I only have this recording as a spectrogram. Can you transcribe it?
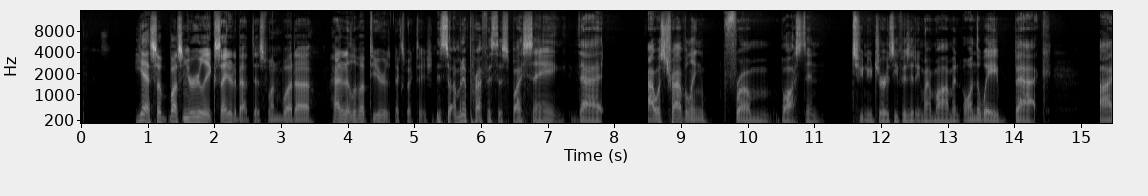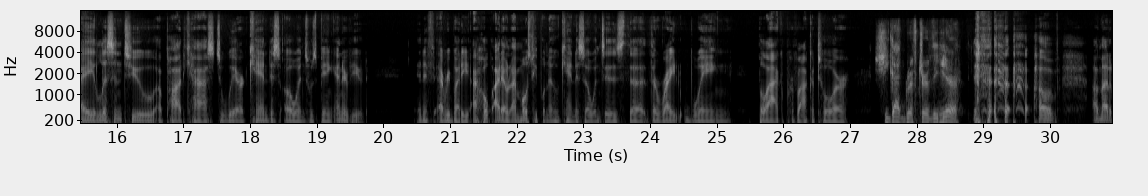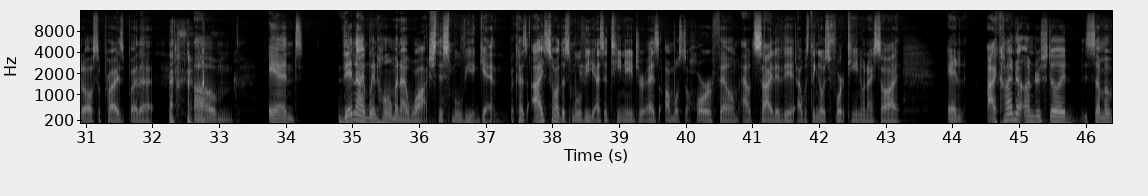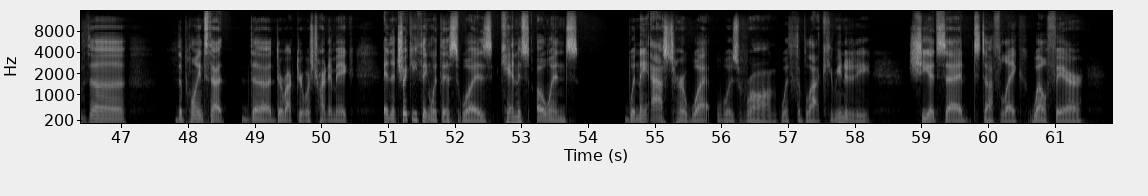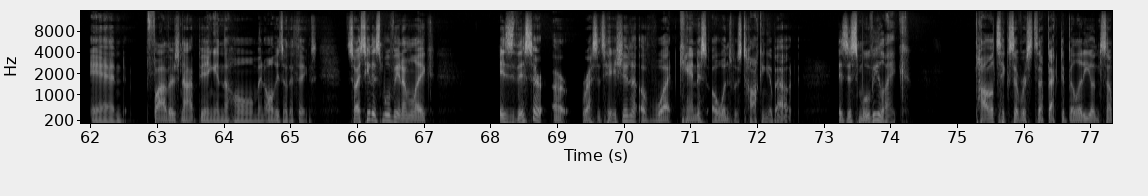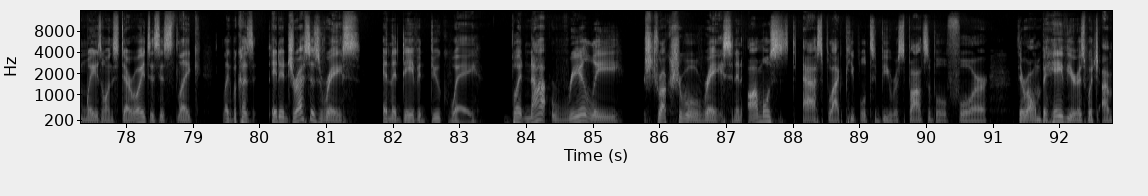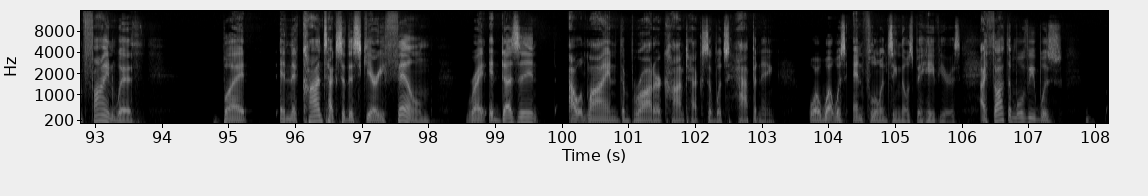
Yeah, so Boston, you're really excited about this one. What uh how did it live up to your expectations? So I'm going to preface this by saying that I was traveling from Boston to New Jersey visiting my mom, and on the way back, I listened to a podcast where Candace Owens was being interviewed. And if everybody, I hope I don't, most people know who Candace Owens is, the the right wing black provocateur. she got Grifter of the Year. um, I'm not at all surprised by that. um, and then I went home and I watched this movie again because I saw this movie as a teenager as almost a horror film outside of it. I was thinking I was 14 when I saw it. And I kind of understood some of the the points that the director was trying to make. And the tricky thing with this was Candace Owens, when they asked her what was wrong with the black community, she had said stuff like welfare and fathers not being in the home and all these other things. So I see this movie and I'm like, is this a, a recitation of what Candace Owens was talking about? Is this movie like politics of respectability in some ways on steroids? Is this like like because it addresses race in the David Duke way, but not really structural race. And it almost asks black people to be responsible for their own behaviors, which I'm fine with. But in the context of this scary film, right? It doesn't outline the broader context of what's happening or what was influencing those behaviors. I thought the movie was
